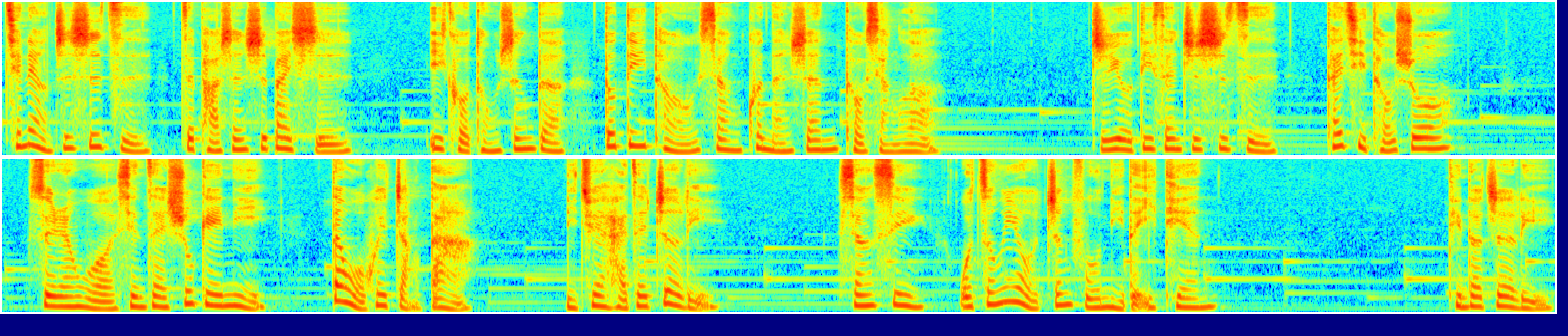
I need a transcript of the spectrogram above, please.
前两只狮子在爬山失败时。”异口同声的都低头向困难山投降了，只有第三只狮子抬起头说：“虽然我现在输给你，但我会长大，你却还在这里。相信我总有征服你的一天。”听到这里，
